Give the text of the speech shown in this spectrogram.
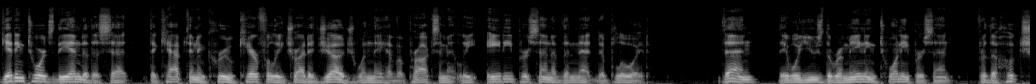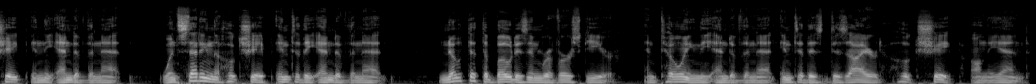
Getting towards the end of the set, the captain and crew carefully try to judge when they have approximately 80% of the net deployed. Then, they will use the remaining 20% for the hook shape in the end of the net. When setting the hook shape into the end of the net, note that the boat is in reverse gear and towing the end of the net into this desired hook shape on the end.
